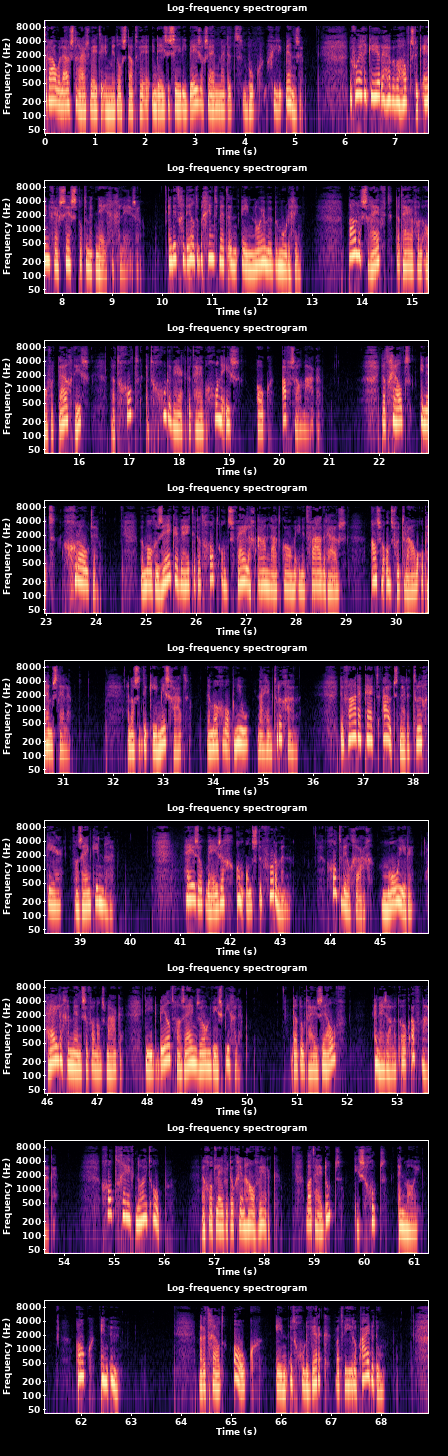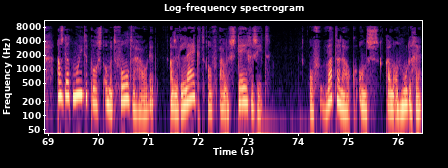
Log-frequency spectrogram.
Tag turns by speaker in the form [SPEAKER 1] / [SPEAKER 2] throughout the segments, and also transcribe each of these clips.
[SPEAKER 1] Trouwe luisteraars weten inmiddels dat we in deze serie bezig zijn met het boek Filippenzen. De vorige keer hebben we hoofdstuk 1 vers 6 tot en met 9 gelezen. En dit gedeelte begint met een enorme bemoediging. Paulus schrijft dat hij ervan overtuigd is dat God het goede werk dat hij begonnen is ook af zal maken. Dat geldt in het grote. We mogen zeker weten dat God ons veilig aan laat komen in het vaderhuis als we ons vertrouwen op Hem stellen. En als het een keer misgaat, dan mogen we opnieuw naar Hem teruggaan. De Vader kijkt uit naar de terugkeer van Zijn kinderen. Hij is ook bezig om ons te vormen. God wil graag mooiere, heilige mensen van ons maken, die het beeld van Zijn Zoon weerspiegelen. Dat doet Hij zelf en Hij zal het ook afmaken. God geeft nooit op. En God levert ook geen half werk. Wat hij doet is goed en mooi. Ook in u. Maar het geldt ook in het goede werk wat we hier op aarde doen. Als dat moeite kost om het vol te houden, als het lijkt of alles tegenzit, of wat dan ook ons kan ontmoedigen,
